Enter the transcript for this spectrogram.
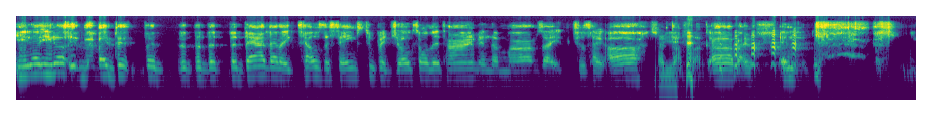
you know, you know, the the, the, the, dad that like tells the same stupid jokes all the time, and the mom's like just like, oh, shut the fuck up, and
